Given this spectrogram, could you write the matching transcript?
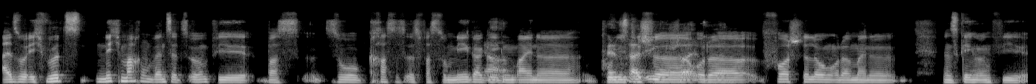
also ich würde es nicht machen, wenn es jetzt irgendwie was so krasses ist, was so mega ja. gegen meine halt politische halt oder Vorstellung oder meine, wenn es gegen irgendwie,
